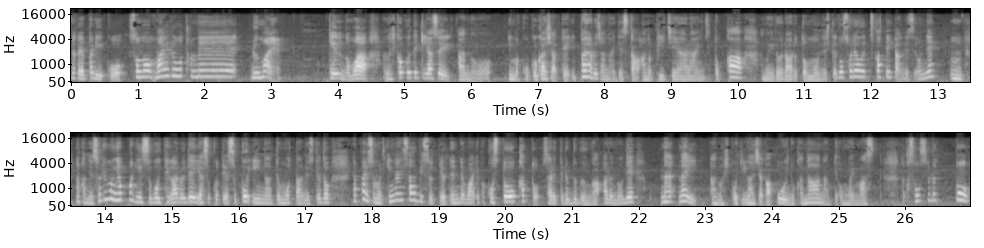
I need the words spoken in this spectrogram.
なんかやっぱりこうそのマイルを貯める前っていうのはあの比較的安いあの今航空会社っていっぱいあるじゃないですかあのピーチエアラインズとかあのいろいろあると思うんですけどそれを使っていたんですよね。うん、なんかねそれもやっぱりすごい手軽で安くてすごいいいなって思ったんですけどやっぱりその機内サービスっていう点ではやっぱコストカットされてる部分があるのでないあの飛行機会社が多いのかななんて思います。だからそうすると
